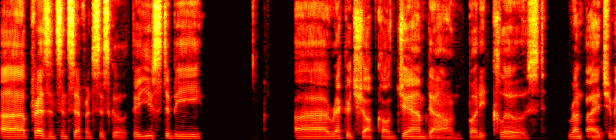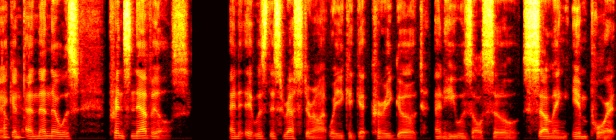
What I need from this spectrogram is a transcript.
uh, presence in San Francisco. There used to be a record shop called Jam Down, but it closed, run by a Jamaican. Okay. And then there was Prince Neville's, and it was this restaurant where you could get curry goat, and he was also selling import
